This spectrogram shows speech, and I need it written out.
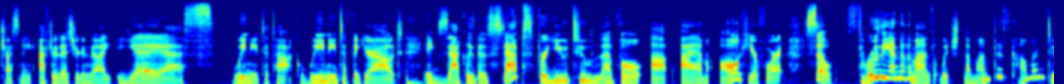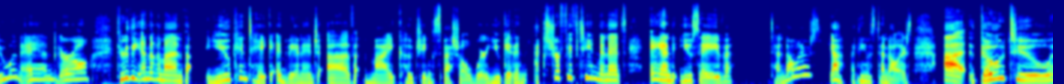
Trust me, after this, you're going to be like, yes we need to talk. We need to figure out exactly those steps for you to level up. I am all here for it. So, through the end of the month, which the month is coming to an end, girl, through the end of the month, you can take advantage of my coaching special where you get an extra 15 minutes and you save $10? Yeah, I think it was $10. Uh, go to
